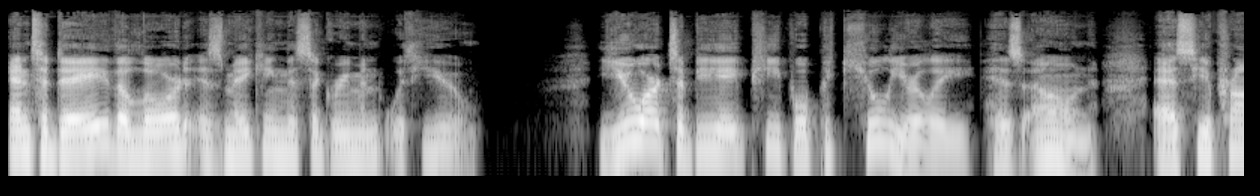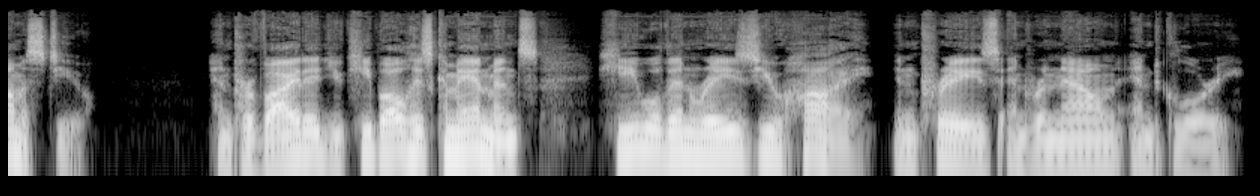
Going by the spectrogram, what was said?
And today the Lord is making this agreement with you. You are to be a people peculiarly his own, as he promised you. And provided you keep all his commandments, he will then raise you high in praise and renown and glory.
